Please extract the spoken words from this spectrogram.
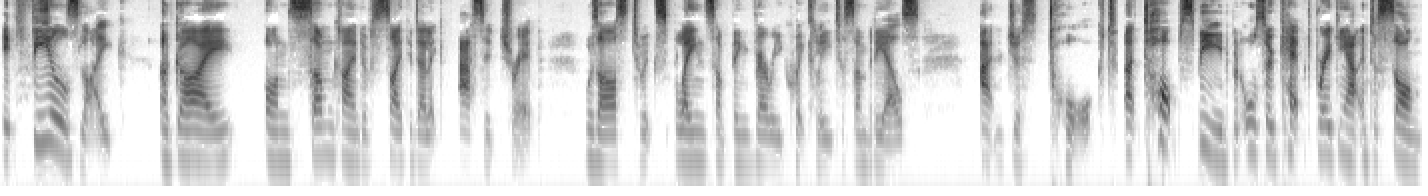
It feels like a guy on some kind of psychedelic acid trip was asked to explain something very quickly to somebody else and just talked at top speed, but also kept breaking out into song.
